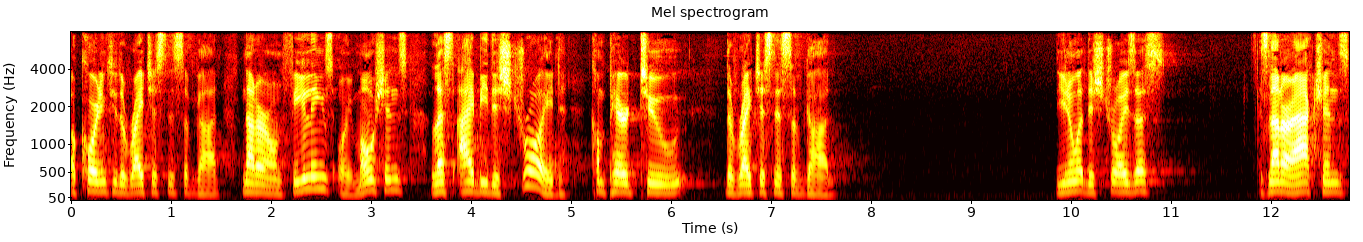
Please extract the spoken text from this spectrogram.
according to the righteousness of God, not our own feelings or emotions, lest I be destroyed compared to the righteousness of God. You know what destroys us? It's not our actions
